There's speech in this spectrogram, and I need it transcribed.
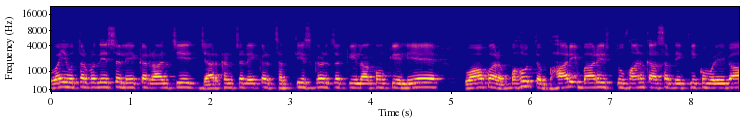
वहीं उत्तर प्रदेश से लेकर रांची, झारखंड से लेकर छत्तीसगढ़ तक के इलाकों के लिए वहाँ पर बहुत भारी बारिश, तूफ़ान का असर देखने को मिलेगा।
